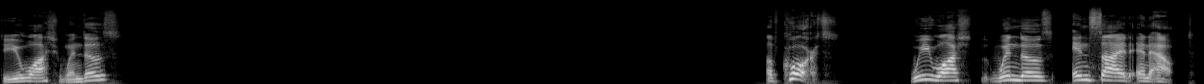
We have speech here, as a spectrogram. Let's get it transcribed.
Do you wash windows? Of course. We wash windows inside and out.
